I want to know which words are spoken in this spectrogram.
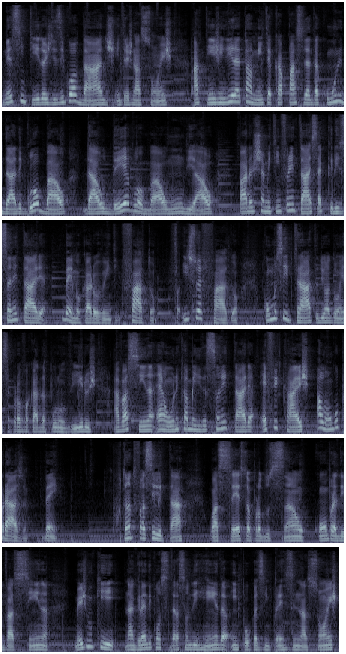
Nesse sentido, as desigualdades entre as nações atingem diretamente a capacidade da comunidade global, da aldeia global mundial, para justamente enfrentar essa crise sanitária. Bem, meu caro ouvinte, fato. Isso é fato. Como se trata de uma doença provocada por um vírus, a vacina é a única medida sanitária eficaz a longo prazo. Bem, portanto, facilitar o acesso à produção, compra de vacina, mesmo que na grande consideração de renda em poucas empresas e nações,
